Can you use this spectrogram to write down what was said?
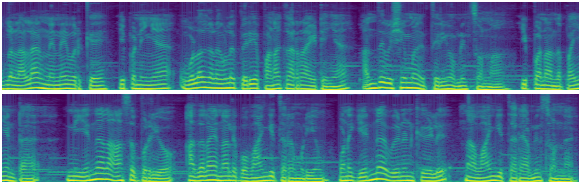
உங்க நல்லா நினைவு இருக்கு. இப்போ நீங்க உலக அளவில் பெரிய பணக்காரர் ஆயிட்டீங்க. அந்த விஷயமும் எனக்கு தெரியும் அப்படின்னு சொன்னான். இப்போ நான் அந்த பையன்கிட்ட நீ என்னென்ன ஆசைப்படுறியோ அதெல்லாம் என்னால் இப்போ வாங்கி தர முடியும். உனக்கு என்ன வேணும்னு கேளு நான் வாங்கி தரேன் அப்படின்னு சொன்னேன்.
